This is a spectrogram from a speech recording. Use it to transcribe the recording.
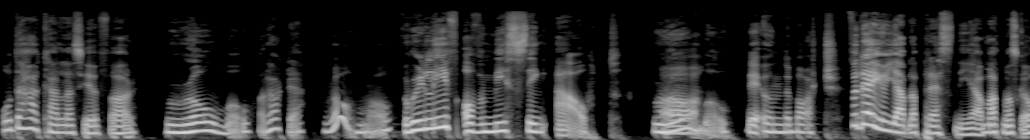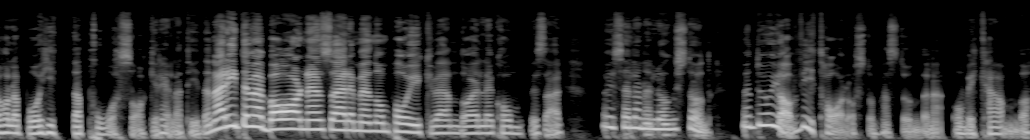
och det här kallas ju för ROMO. Har du hört det? Romo? Relief of missing out. Ja. ROMO. Det är underbart. För det är ju en jävla press Nia, om att man ska hålla på och hitta på saker hela tiden. Är det inte med barnen så är det med någon pojkvän då, eller kompisar. Det är ju sällan en lugn stund. Men du och jag, vi tar oss de här stunderna om vi kan. då.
